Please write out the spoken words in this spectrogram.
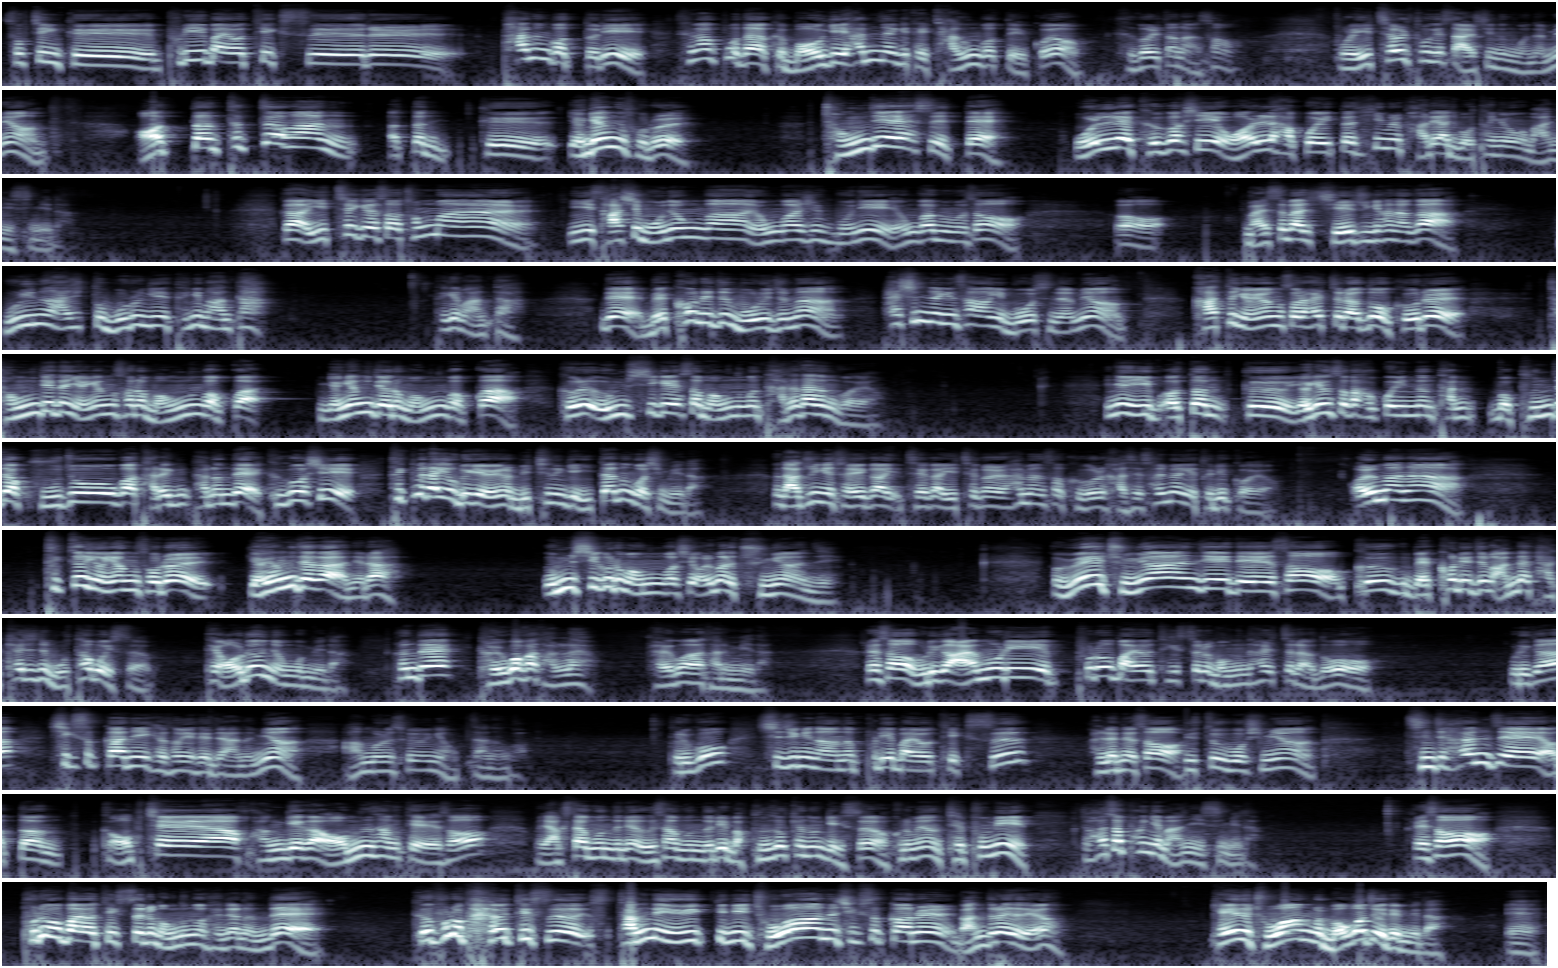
속칭 그 프리바이오틱스를 파는 것들이 생각보다 그 먹이 함량이 되게 작은 것도 있고요. 그걸 떠나서 우리 이 책을 통해서 알 수 있는 거냐면 어떤 특정한 어떤 그 영양소를 정제했을 때 원래 그것이 원래 갖고 있던 힘을 발휘하지 못한 경우가 많이 있습니다. 그러니까 이 책에서 정말 이 45년간 연구하신 분이 연구하면서 어, 말씀하신 지혜 중에 하나가 우리는 아직도 모르는 게 되게 많다. 되게 많다. 근데 메커니즘 모르지만 핵심적인 상황이 무엇이냐면 같은 영양소를 할지라도 그거를 정제된 영양소로 먹는 것과 영양제로 먹는 것과 그걸 음식에서 먹는 건 다르다는 거예요. 왜냐면 이 어떤 그 영양소가 갖고 있는 단, 뭐 분자 구조가 다른, 다른데 그것이 특별하게 우리에게 영향을 미치는 게 있다는 것입니다. 나중에 저희가, 제가 이 책을 하면서 그걸 같이 설명해 드릴 거예요. 얼마나 특정 영양소를 영양제가 아니라 음식으로 먹는 것이 얼마나 중요한지. 왜 중요한지에 대해서 그 메커니즘을 완벽히 밝혀지지 못하고 있어요. 되게 어려운 연구입니다. 그런데 결과가 달라요. 결과가 다릅니다. 그래서 우리가 아무리 프로바이오틱스를 먹는다 할지라도 우리가 식습관이 개선이 되지 않으면 아무런 소용이 없다는 거. 그리고 시중에 나오는 프리바이오틱스 관련해서 유튜브 보시면 진짜 현재 어떤 그 업체와 관계가 없는 상태에서 뭐 약사분들이나 의사분들이 막 분석해 놓은 게 있어요. 그러면 제품이 허접한 게 많이 있습니다. 그래서 프로바이오틱스를 먹는 건 괜찮은데 그 프로바이오틱스 장내 유익균이 좋아하는 식습관을 만들어야 돼요. 걔네들 좋아하는 걸 먹어줘야 됩니다. 예.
